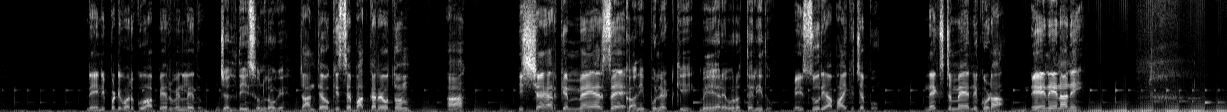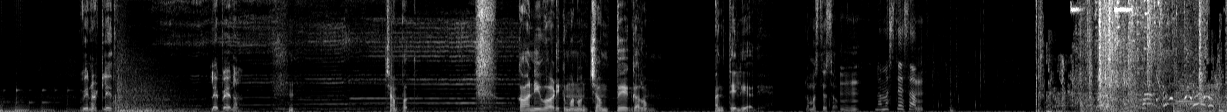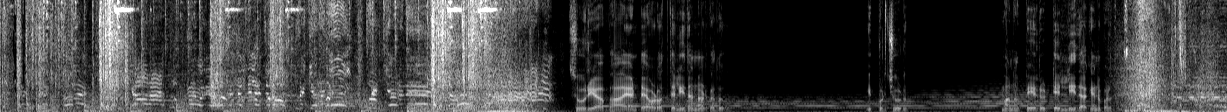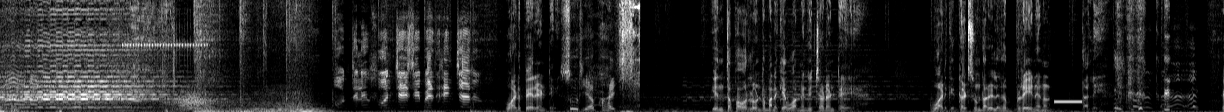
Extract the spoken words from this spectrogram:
నేను ఇప్పటి వరకు ఆ పేరు వినలేదు జల్దీ సున్లోగే जानते हो किससे बात कर रहे हो तुम हाँ इस शहर के మేయర్ से కానీ బుల్లెట్ కి మేయర్ ఎవరో తెలీదు మీ సూర్యాభాయ్కి చెప్పు నెక్స్ట్ మేయర్ని కూడా నేనేనని వినట్లేదు లేపేనా చంపద్దు కానీ వాడికి మనం చంపేయగలం అని తెలియాలి నమస్తే సార్ నమస్తే సార్ సూర్య భాయ్ అంటే ఎవడో తెలియదు అన్నాడు కదూ ఇప్పుడు చూడు మన పేరు ఢిల్లీ దాకా వినపడుతుంది వాడి పేరేంటి సూర్యాభాయ్ ఇంత పవర్లో ఉంటే మనకే వార్నింగ్ ఇచ్చాడంటే వాడికి గట్స్ ఉండాలి లేదా బ్రెయిన్ అయినా ఉండాలి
